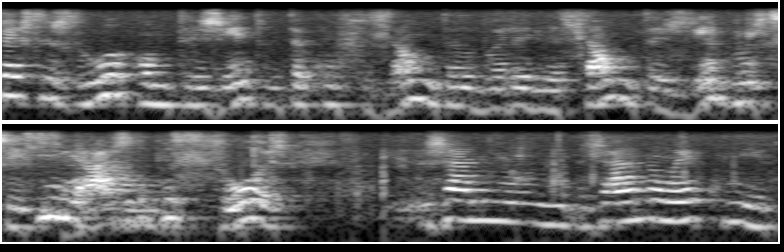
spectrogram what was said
festas de rua com muita gente, muita confusão, muita baralhação, muita gente, Procissão. milhares de pessoas. Já não, já não é comigo,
